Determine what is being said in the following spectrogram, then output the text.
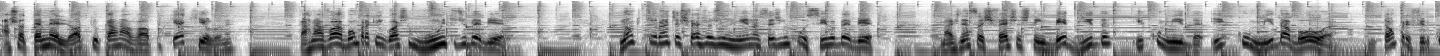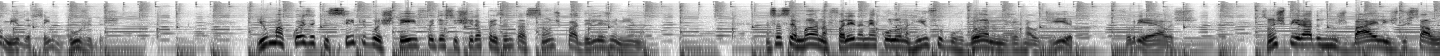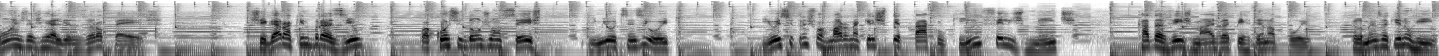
acho até melhor do que o carnaval, porque é aquilo, né? Carnaval é bom para quem gosta muito de beber. Não que durante as festas juninas seja impossível beber, mas nessas festas tem bebida e comida, e comida boa. Então prefiro comida, sem dúvidas. E uma coisa que sempre gostei foi de assistir a apresentação de quadrilha junina. Nessa semana falei na minha coluna Rio Suburbano no jornal Dia sobre elas. São inspiradas nos bailes dos salões das realezas europeias. Chegaram aqui no Brasil com a corte de Dom João VI, em 1808, e hoje se transformaram naquele espetáculo que, infelizmente, cada vez mais vai perdendo apoio, pelo menos aqui no Rio.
